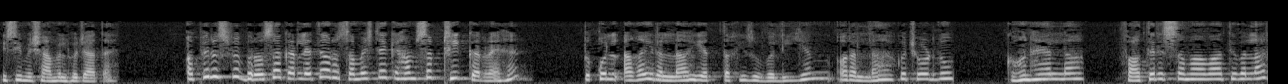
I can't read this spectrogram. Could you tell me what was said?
اسی میں شامل ہو جاتا ہے۔ اور پھر اس پہ بھروسہ کر لیتے ہیں اور سمجھتے ہیں کہ ہم سب ٹھیک کر رہے ہیں۔ تو کل اغیر اللہ تخیز ولی اور اللہ کو چھوڑ دوں۔ کون ہے اللہ؟ فاتر السماوات والارض۔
